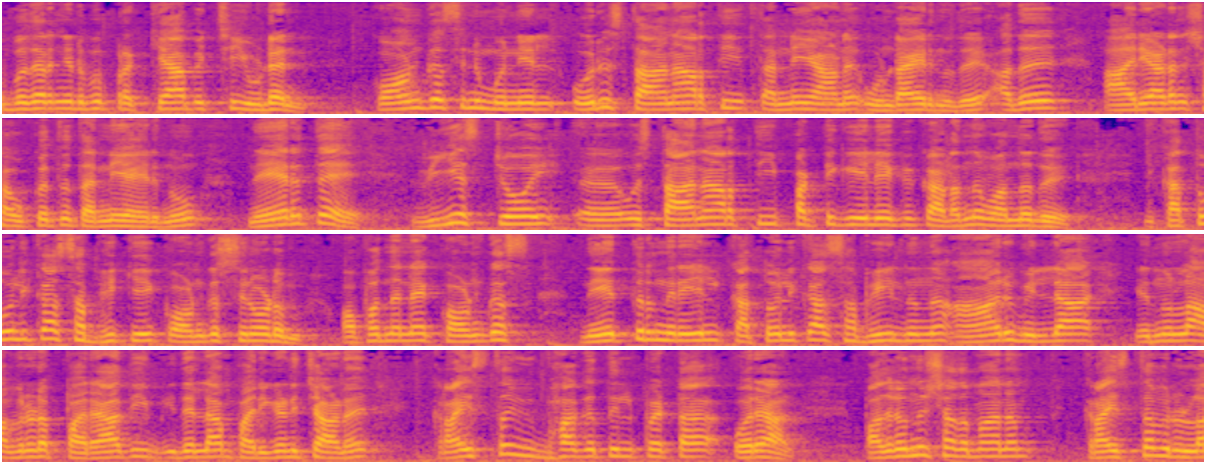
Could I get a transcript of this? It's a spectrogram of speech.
ഉപതെരഞ്ഞെടുപ്പ് പ്രഖ്യാപിച്ചയുടൻ കോൺഗ്രസിന് മുന്നിൽ ഒരു സ്ഥാനാർത്ഥി തന്നെയാണ് ഉണ്ടായിരുന്നത്. അത് ആര്യാടൻ ഷൗക്കത്ത് തന്നെയായിരുന്നു. നേരത്തെ വി എസ് ജോയ് ഒരു സ്ഥാനാർത്ഥി പട്ടികയിലേക്ക് കടന്നു വന്നത് കത്തോലിക്ക സഭയ്ക്ക് കോൺഗ്രസിനോടും ഒപ്പം തന്നെ കോൺഗ്രസ് നേതൃനിരയിൽ കത്തോലിക്ക സഭയിൽ നിന്ന് ആരുമില്ല എന്നുള്ള അവരുടെ പരാതിയും ഇതെല്ലാം പരിഗണിച്ചാണ് ക്രൈസ്തവ വിഭാഗത്തിൽപ്പെട്ട ഒരാൾ. പതിനൊന്ന് ശതമാനം ക്രൈസ്തവരുള്ള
